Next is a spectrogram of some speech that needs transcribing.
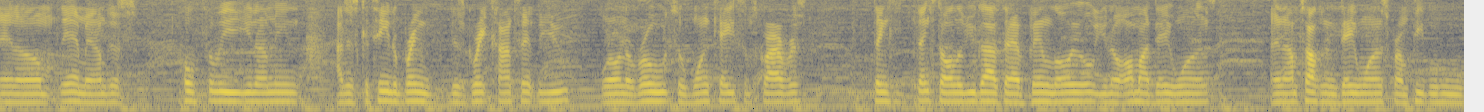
And um, yeah, man, I'm just hopefully, you know what I mean. I just continue to bring this great content to you. We're on the road to 1K subscribers. Thank, thanks to all of you guys that have been loyal. You know, all my day ones, and I'm talking day ones from people who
